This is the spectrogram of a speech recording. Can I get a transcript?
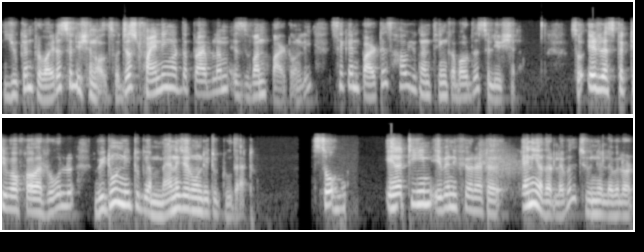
you can provide a solution also. Just finding out the problem is one part only. Second part is how you can think about the solution. So irrespective of our role, we don't need to be a manager only to do that. So in a team, even if you're at a, any other level, junior level, or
